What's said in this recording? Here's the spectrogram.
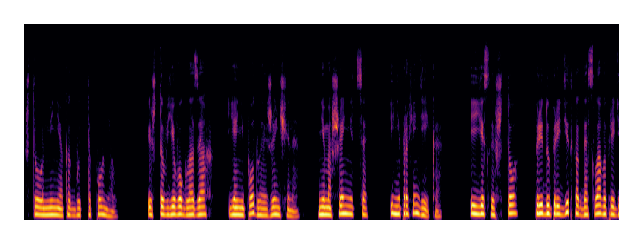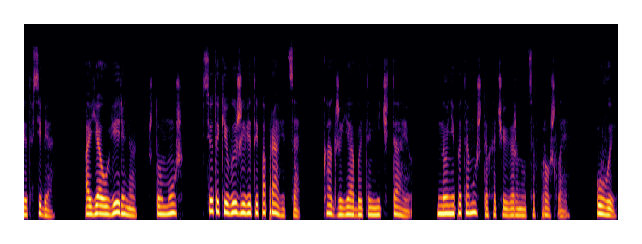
что он меня как будто понял, и что в его глазах я не подлая женщина — не мошенница и не прохиндейка. И если что, предупредит, когда Слава придет в себя. А я уверена, что муж все таки выживет и поправится. Как же я об этом мечтаю. Но не потому, что хочу вернуться в прошлое. Увы,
